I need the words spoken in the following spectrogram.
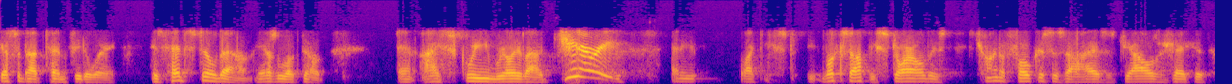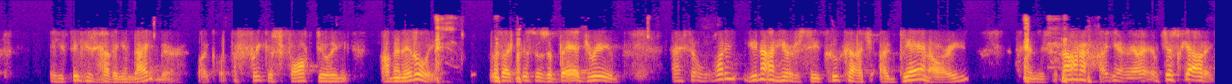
gets about ten feet away, his head's still down. He hasn't looked up, and I scream really loud, "Jerry!" And he like he, looks up. He's startled. He's, he's trying to focus his eyes. His jowls are shaking. And you think he's having a nightmare. Like, what the freak is Falk doing? I'm in Italy. It was like this was a bad dream. I said, "What? Are you, you're not here to see Kukoc again, are you?" And he said, "No, no, you know, I'm just scouting."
